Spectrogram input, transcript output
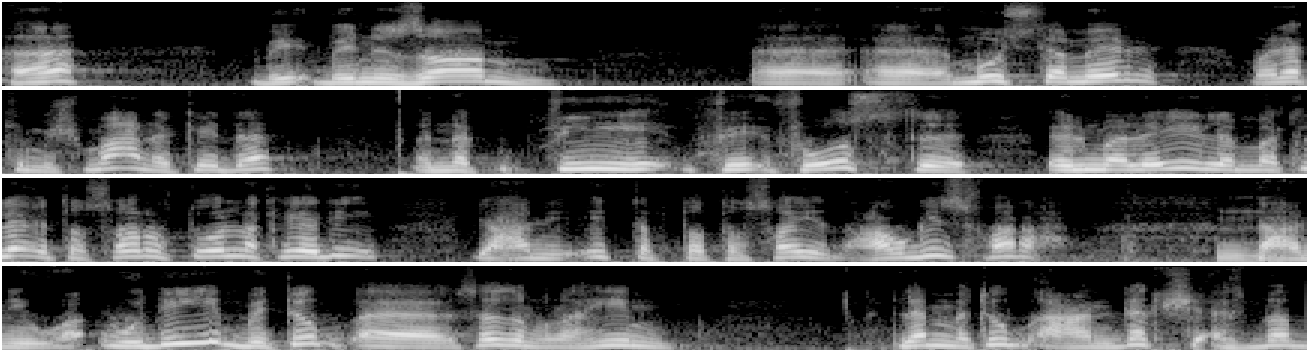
ها بنظام آه، آه، مستمر ولكن مش معنى كده انك في في في وسط الملايين لما تلاقي تصرف تقول لك هي دي يعني انت بتتصيد عواجيز فرح. يعني ودي بتبقى أستاذ إبراهيم لما تبقى عندكش أسباب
